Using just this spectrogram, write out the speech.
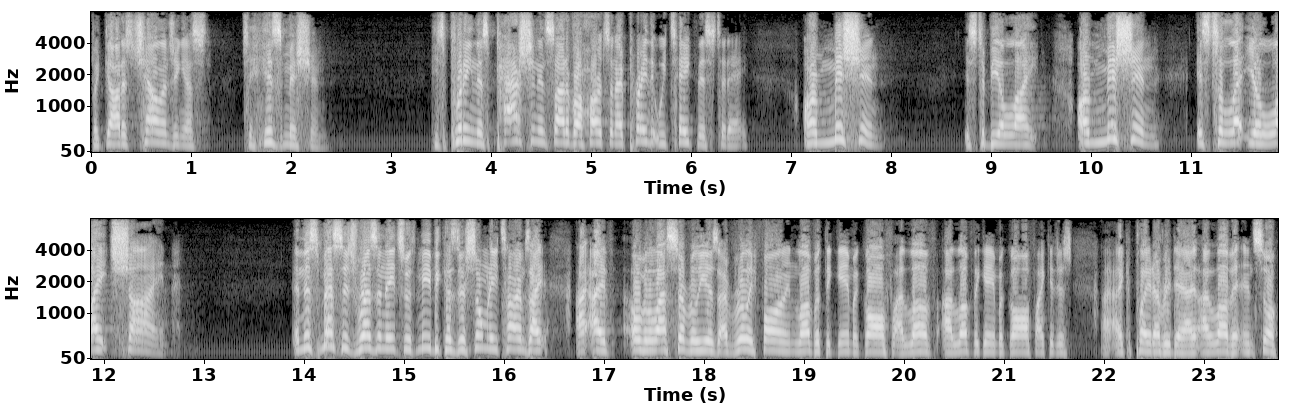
But God is challenging us to His mission. He's putting this passion inside of our hearts, and I pray that we take this today. Our mission is to be a light. Our mission is to let your light shine. And this message resonates with me because there's so many times I, I, have over the last several years, I've really fallen in love with the game of golf. I love, I love the game of golf. I could just, I, I could play it every day. I, I love it. And so,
